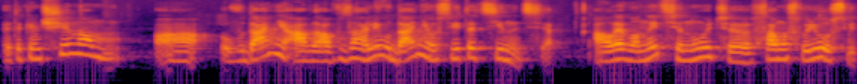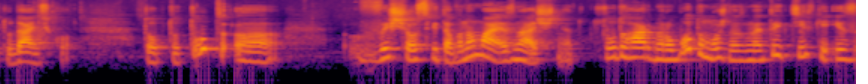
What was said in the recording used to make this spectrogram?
Таким чином, в Данії, а взагалі у Данії освіта ціниться. Але вони цінують е, саме свою освіту данську. Тобто тут е, вища освіта вона має значення. Тут гарну роботу можна знайти тільки із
